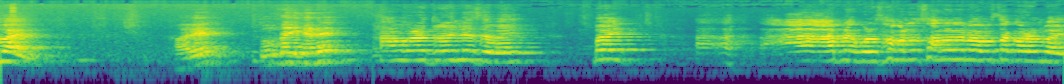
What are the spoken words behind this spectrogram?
ভাই? আরে তোমরা এখানে? আমাকে ধরে নিয়েছে ভাই। ভাই আ- আ- আপনি বলে সালানের ব্যবস্থা করেন ভাই।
